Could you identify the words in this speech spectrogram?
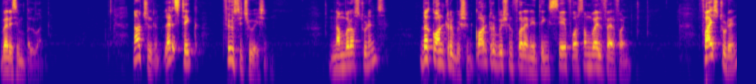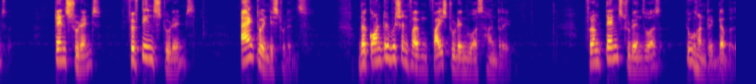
Very simple one. Now children, let us take few situation. Number of students, the contribution, contribution for anything, say for some welfare fund. 5 students, 10 students, 15 students and 20 students. The contribution from 5 students was 100. From 10 students was 200 double.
